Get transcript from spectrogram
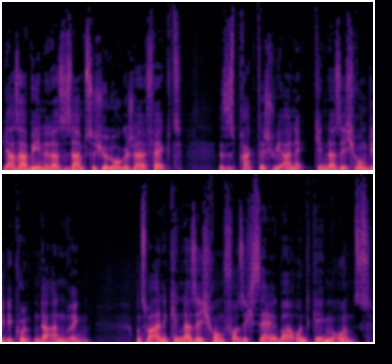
Ja, Sabine, das ist ein psychologischer Effekt. Es ist praktisch wie eine Kindersicherung, die die Kunden da anbringen. Und zwar eine Kindersicherung vor sich selber und gegen uns.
